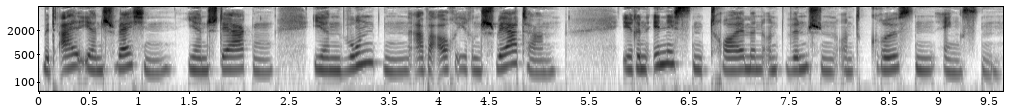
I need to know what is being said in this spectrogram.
Mit all ihren Schwächen, ihren Stärken, ihren Wunden, aber auch ihren Schwertern, ihren innigsten Träumen und Wünschen und größten Ängsten.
